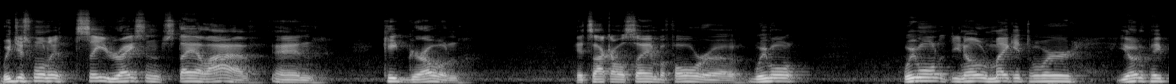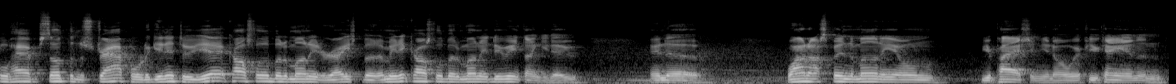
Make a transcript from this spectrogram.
we just want to see racing stay alive and keep growing. It's like I was saying before, uh, we want we want you know to make it to where young people have something to strive for to get into. Yeah, it costs a little bit of money to race, but I mean it costs a little bit of money to do anything you do. And uh, why not spend the money on your passion, you know, if you can, and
